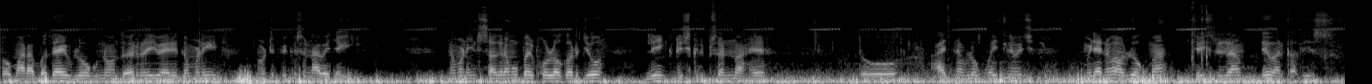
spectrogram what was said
તો મારા બધાય વ્લોગનો દર રવિવારે તમને નોટિફિકેશન આવે જાય. મને ઇન્સ્ટાગ્રામ ઉપર ફોલો કરજો. લિંક ડિસ્ક્રિપ્શનમાં છે. તો આજના બ્લોગમાં એટલું જ. મીડિયા નવા બ્લોગમાં જય શ્રી રામ. જય દ્વારકાધીશ.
